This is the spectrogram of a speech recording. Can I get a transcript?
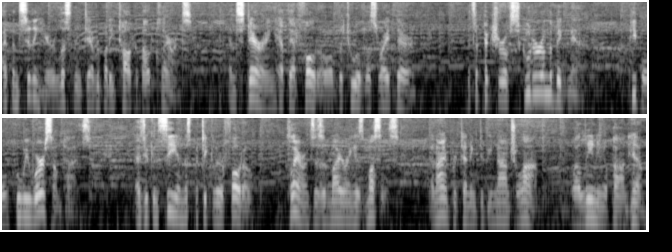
I've been sitting here listening to everybody talk about Clarence and staring at that photo of the two of us right there. It's a picture of Scooter and the big man, people who we were sometimes. As you can see in this particular photo, Clarence is admiring his muscles, and I am pretending to be nonchalant while leaning upon him.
